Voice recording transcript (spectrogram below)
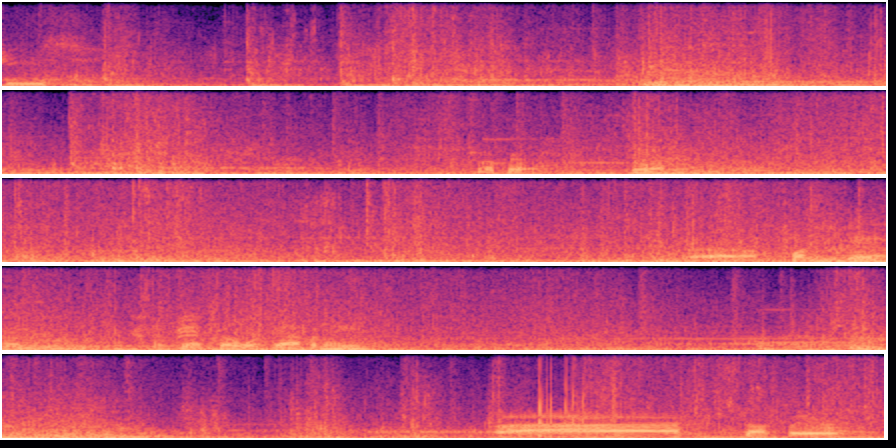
Fishies? Okay. Oh, fucking game. I can't tell what's happening. Ah, it's not fair.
